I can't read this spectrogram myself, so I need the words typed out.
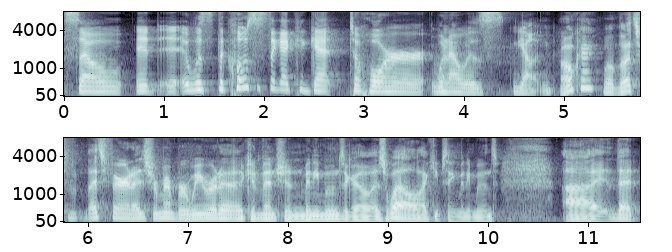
So it it was the closest thing I could get to horror when I was young. Okay, well that's that's fair. And I just remember we were at a convention many moons ago as well. I keep saying many moons. Uh, that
